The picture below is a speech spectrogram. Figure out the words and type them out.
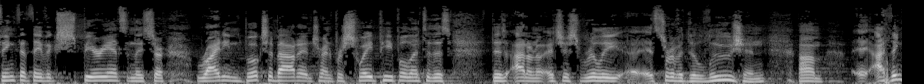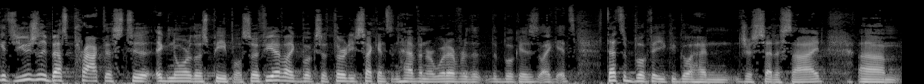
think that they've experienced and they start writing books about it and trying to persuade people into this this i don't know it's just really uh, it's sort of a delusion. Um, i think it's usually best practice to ignore those people. So if you have like books of 30 seconds in heaven or whatever the, the book is like it's that's a book that you could go ahead and just set aside. Um,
